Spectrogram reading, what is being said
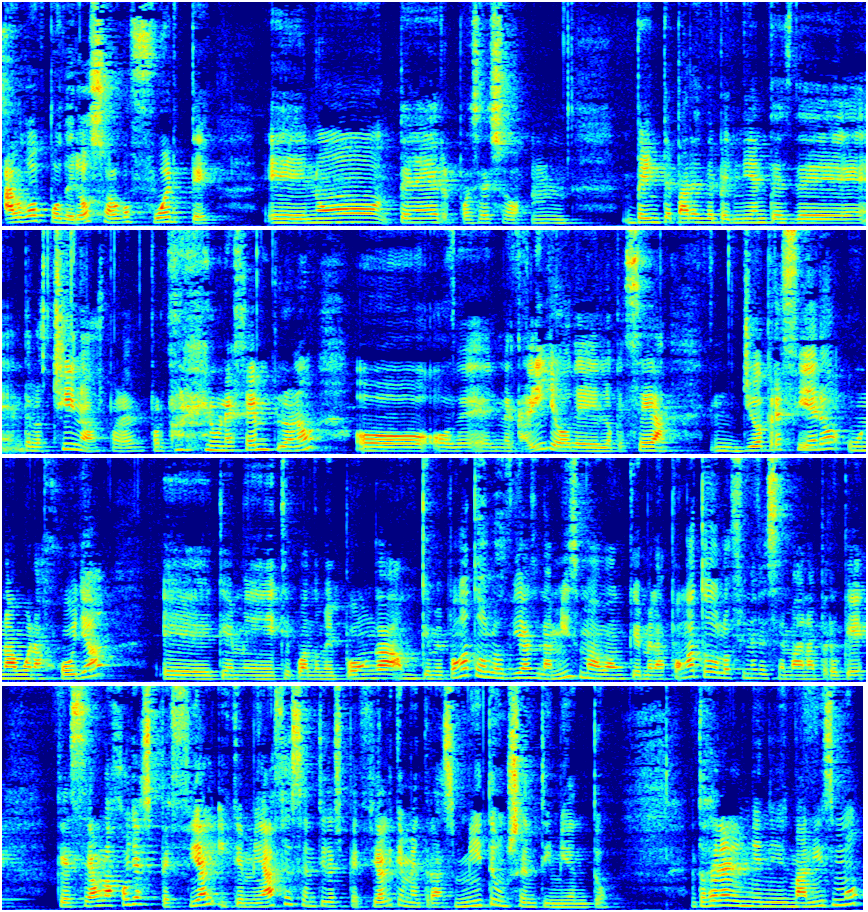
algo poderoso, algo fuerte. Eh, no tener, pues eso, 20 mm, pares de, de los chinos, por, poner un ejemplo, ¿no? O, del mercadillo, o de lo que sea. Yo prefiero una buena joya eh, que, me, que cuando me ponga, aunque me ponga todos los días la misma o aunque me la ponga todos los fines de semana, pero que, que sea una joya especial y que me hace sentir especial y que me transmite un sentimiento. Entonces en el minimalismo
